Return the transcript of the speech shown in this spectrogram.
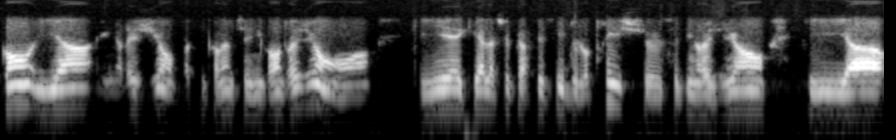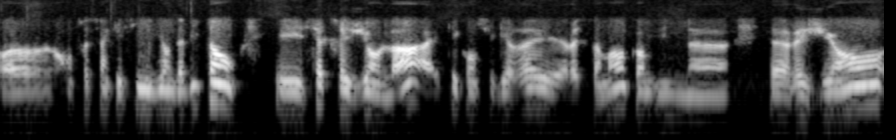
quand il y a une région, parce que quand même c'est une grande région, hein, qui, est, a la superficie de l'Autriche, euh, c'est une région qui a euh, entre 5 et 6 millions d'habitants. Et cette région-là a été considérée récemment comme une région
